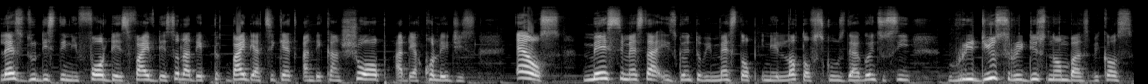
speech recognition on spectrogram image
let's do this thing in four days five days so that they buy their ticket and they can show up at their colleges else may semester is going to be messed up in a lot of schools. They are going to see reduce reduce numbers because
